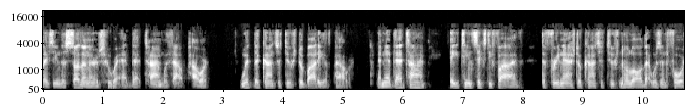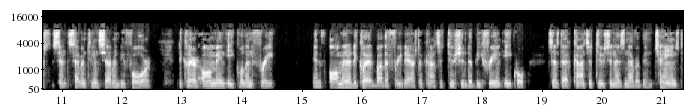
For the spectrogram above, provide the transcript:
placing the Southerners, who were at that time without power, with the constitutional body of power. And at that time, 1865, the free national constitutional law that was enforced since 1774 declared all men equal and free. And if all men are declared by the free national constitution to be free and equal, since that constitution has never been changed,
